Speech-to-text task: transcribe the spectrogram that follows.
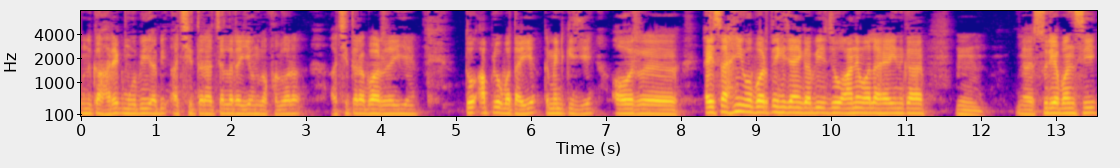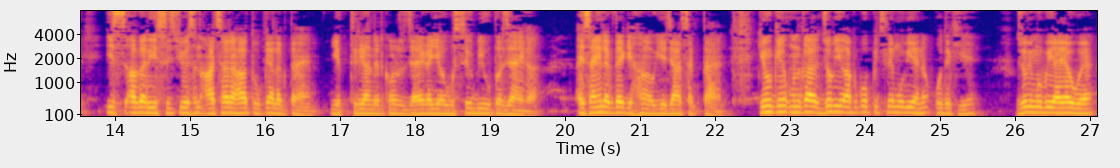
उनका हर एक मूवी अभी अच्छी तरह चल रही है, उनका फॉलोअर अच्छी तरह बढ़ रही है? तो आप लोग बताइए, कमेंट कीजिए। और ऐसा ही वो बढ़ते ही जाएँगे अभी जो आने वाला है इनका सूर्यवंशी। इस, अगर ये सिचुएशन अच्छा रहा तो क्या लगता है? ये थ्री हंड्रेड करोड़ जाएगा या उससे भी ऊपर जाएगा? ऐसा ही लगता है कि हाँ ये जा सकता है। क्योंकि उनका जो भी आपको पिछले मूवी है ना, वो देखिए, जो भी मूवी आया हुआ है,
